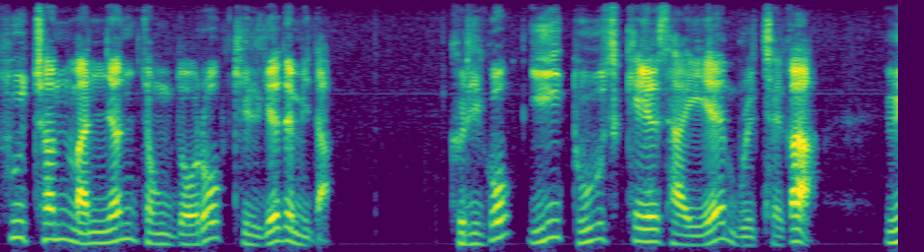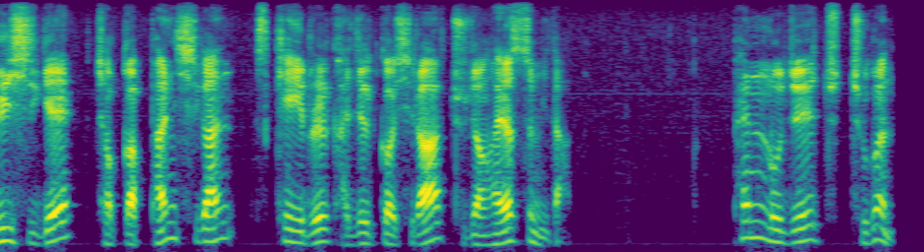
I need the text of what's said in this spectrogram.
수천만 년 정도로 길게 됩니다. 그리고 이 두 스케일 사이의 물체가 의식에 적합한 시간 스케일을 가질 것이라 주장하였습니다. 펜로즈의 추측은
